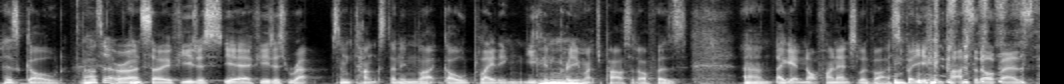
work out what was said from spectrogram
as gold. oh, is that right? And so if you just yeah, if you just wrap some tungsten in like gold plating, you can pretty much pass it off as um, again not financial advice, but you can pass it off as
